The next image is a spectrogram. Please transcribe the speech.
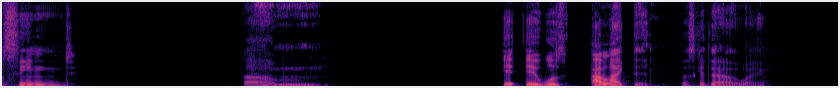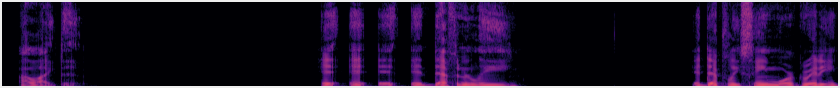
seemed um it it was I liked it. Let's get that out of the way. I liked it. It it it it definitely it definitely seemed more gritty.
